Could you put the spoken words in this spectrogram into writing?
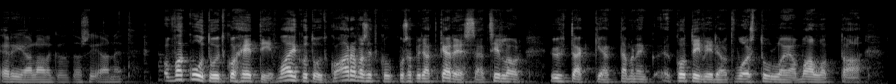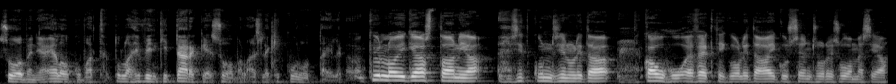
eri alalla kyllä tosiaan. Että. Vakuutuitko heti? Vaikutuitko? Arvasitko, kun sä pidät kädessä, että silloin yhtäkkiä tämmöinen kotivideot voisi tulla ja vallottaa Suomen ja elokuvat tulla hyvinkin tärkeä suomalaisillekin kuluttajille? Kyllä oikeastaan, ja sitten kun siinä oli tämä kauhuefekti, kun oli tämä aikuissensuuri Suomessa, ja,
